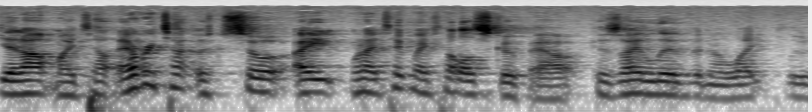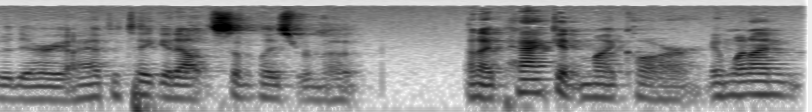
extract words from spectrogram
get out my tel, every time, so I when I take my telescope out, because I live in a light polluted area, I have to take it out someplace remote, and I pack it in my car. And when I'm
